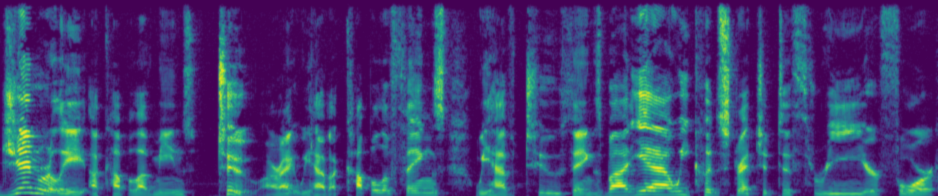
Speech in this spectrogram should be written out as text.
generally, a couple of means two, all right? We have a couple of things, we have two things. But yeah, we could stretch it to three or four,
